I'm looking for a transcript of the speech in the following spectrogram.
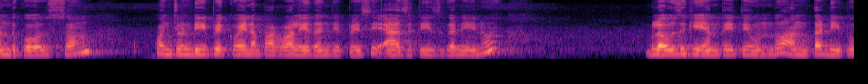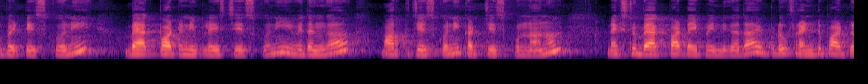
అందుకోసం కొంచెం డీప్ ఎక్కువైనా పర్వాలేదని చెప్పేసి యాజ్ ఇట్ ఈజ్గా నేను బ్లౌజ్కి ఎంతైతే ఉందో అంత డీప్ పెట్టేసుకొని బ్యాక్ పార్ట్ని ప్లేస్ చేసుకొని ఈ విధంగా మార్క్ చేసుకొని కట్ చేసుకున్నాను. నెక్స్ట్ బ్యాక్ పార్ట్ అయిపోయింది కదా ఇప్పుడు ఫ్రంట్ పార్ట్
